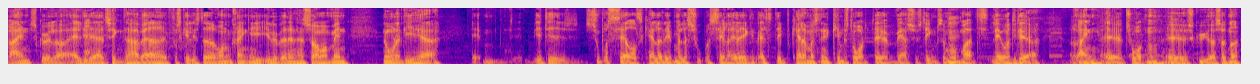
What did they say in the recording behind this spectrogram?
regnskyld og alle de der ting, der har været forskellige steder rundt omkring i, i løbet af den her sommer. Men nogle af de her øh, ja, det, supercells kalder det dem, eller superceller, jeg ved ikke, altså det kalder man sådan et kæmpestort øh, vejrsystem, som mm. åbenbart laver de der regn, øh, torden, øh, skyer og sådan noget.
